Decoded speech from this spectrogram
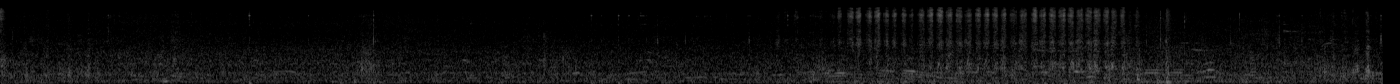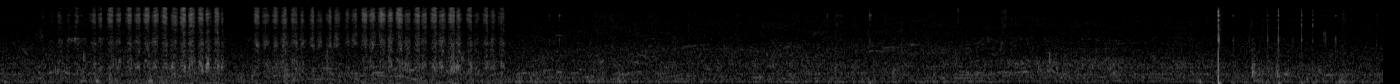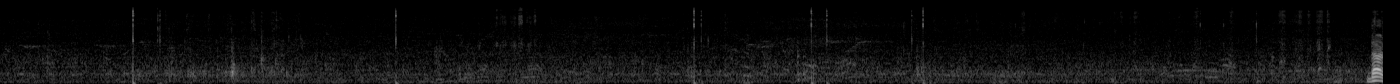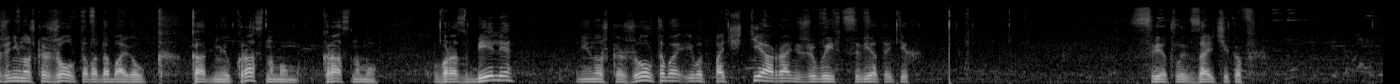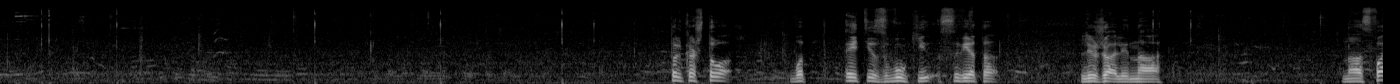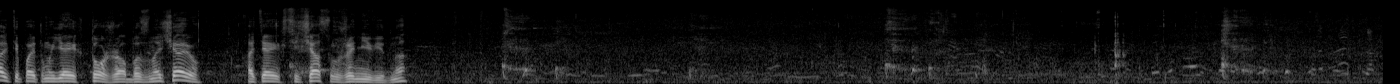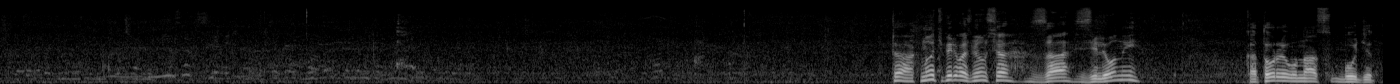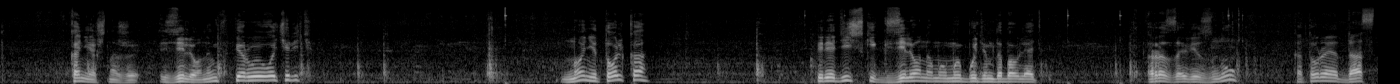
Даже немножко желтого добавил к кадмию красному, красному в разбеле. Немножко желтого и вот почти оранжевый цвет этих светлых зайчиков. Только что вот эти звуки света лежали на, на асфальте, поэтому я их тоже обозначаю, хотя их сейчас уже не видно. Так, ну а теперь возьмемся за зеленый, который у нас будет, конечно же, зеленым в первую очередь. Но не только. Периодически к зеленому мы будем добавлять розовизну, которая даст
